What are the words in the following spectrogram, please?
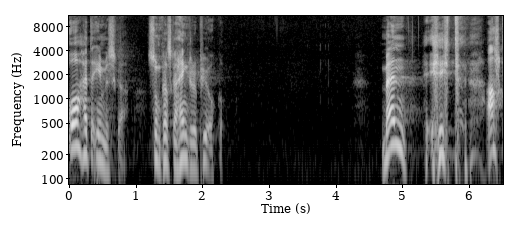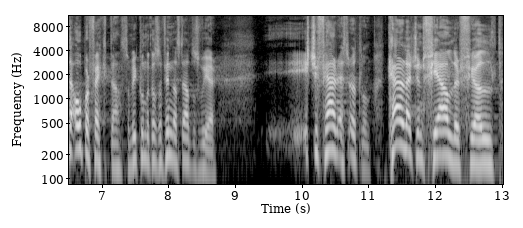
og hette imiska, som kan kanskje henger oppi okko. Men hit, alt er operfekta, som vi kunne kanskje finne sted hos vi er, ikke fjær etter øtlån. Kærleikken fjæler fjöld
